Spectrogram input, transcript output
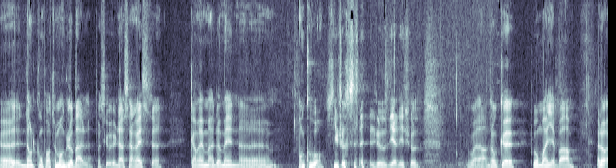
euh, dans le comportement global. Parce que là, ça reste quand même un domaine euh, en cours, si j'ose dire des choses. Voilà, donc euh, pour moi, il n'y a pas... Alors,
